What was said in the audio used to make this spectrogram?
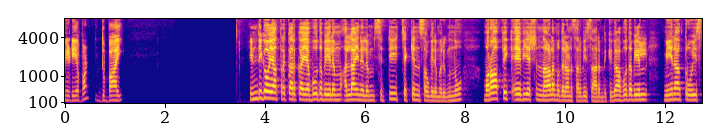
Media one Dubai. ഇൻഡിഗോ യാത്രക്കാർക്കായി അബൂദബിയിലും അല്ലായിനിലും സിറ്റി ചെക്ക് ഇൻ സൗകര്യമൊരുങ്ങുന്നു. മൊറാഫിക് ഏവിയേഷൻ നാളെ മുതലാണ് സർവീസ് ആരംഭിക്കുക. അബുദാബിയിൽ Mina cruise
